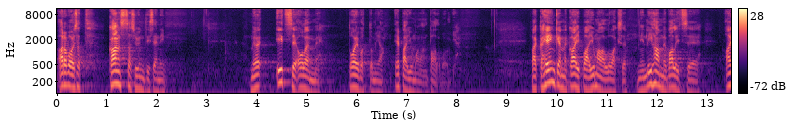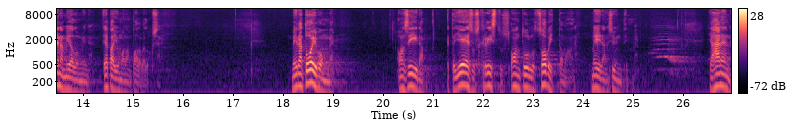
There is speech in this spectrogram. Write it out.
Arvoisat kanssasyntiseni, me itse olemme toivottomia epäjumalan palvomia. Vaikka henkemme kaipaa Jumalan luokse, niin lihamme valitsee aina mieluummin epäjumalan palveluksen. Meidän toivomme on siinä, että Jeesus Kristus on tullut sovittamaan meidän syntimme. Ja hänen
